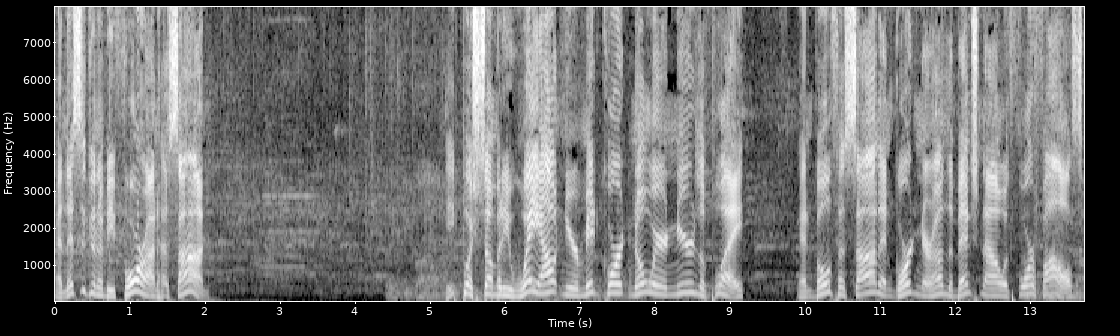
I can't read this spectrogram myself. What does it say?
And this is going to be four on Hassan. He pushed somebody way out near midcourt, nowhere near the play. And both Hassan and Gordon are on the bench now with four fouls.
